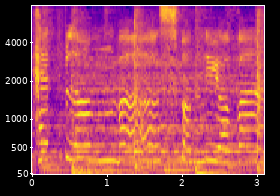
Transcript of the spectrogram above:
Het plan was van nu af aan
